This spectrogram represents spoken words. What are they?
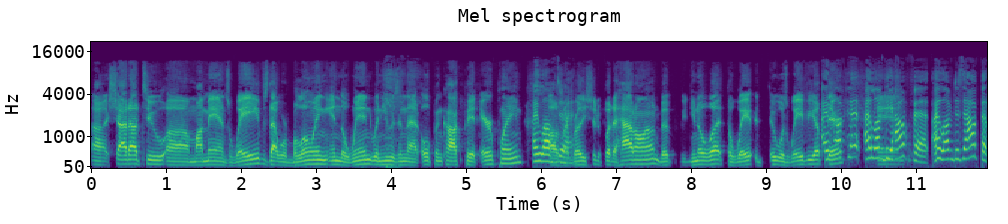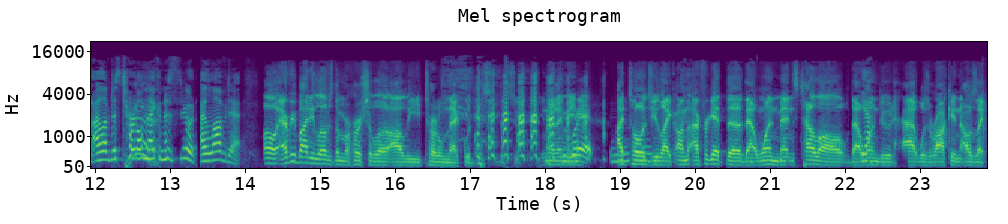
Uh, shout out to uh, my man's waves that were blowing in the wind when he was in that open cockpit airplane. I loved I was it. like, really should have put a hat on, but you know what? The wave it was wavy up I there. loved it. I loved the outfit. I loved his outfit. I loved his turtleneck and his suit. I loved it. Oh, everybody loves the Mahershala Ali turtleneck with this, the suit. You know what I mean? Rip. I told Mhm. you, like on the, I forget the that one men's tell all that Yeah. one dude had was rocking. I was like,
